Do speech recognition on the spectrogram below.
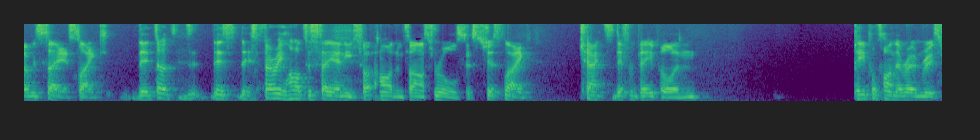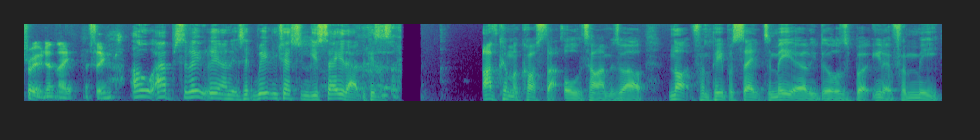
I would say it's like there does this it's very hard to say any hard and fast rules. It's just like chat to different people and people find their own route through, don't they? I think. Oh, absolutely. And it's really interesting you say that because I've come across that all the time as well. Not from people saying it to me early doors, but you know, from me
